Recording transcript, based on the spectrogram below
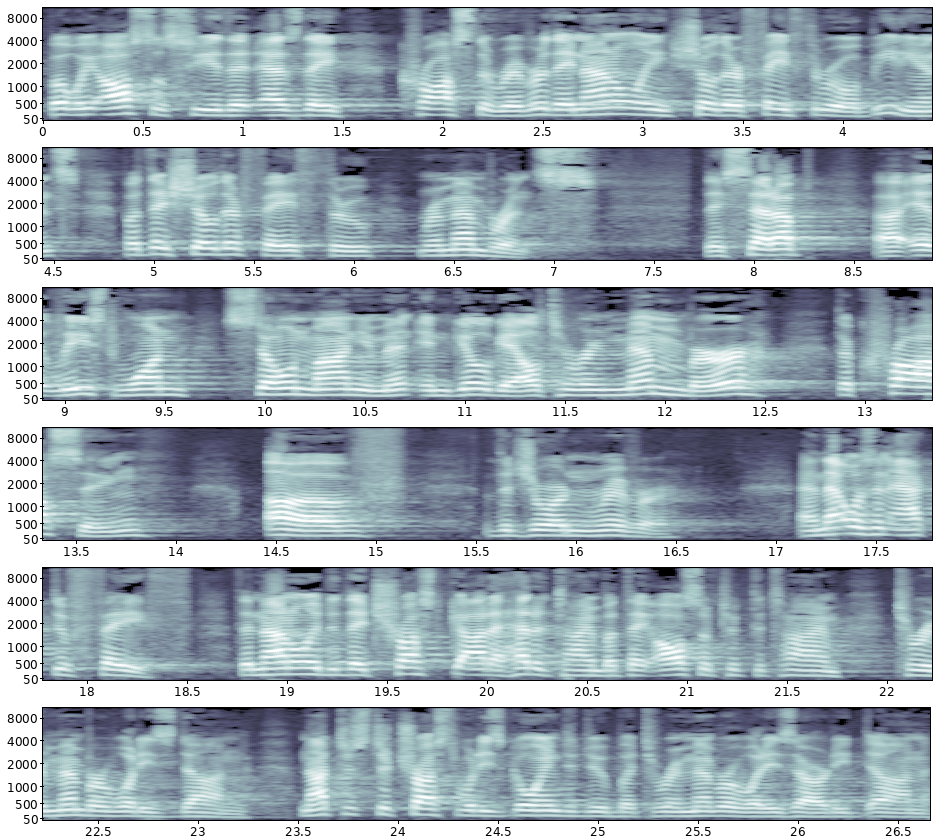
But we also see that as they cross the river, they not only show their faith through obedience, but they show their faith through remembrance. They set up uh, at least one stone monument in Gilgal to remember the crossing of the Jordan River. And that was an act of faith that not only did they trust God ahead of time, but they also took the time to remember what He's done. Not just to trust what He's going to do, but to remember what He's already done.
